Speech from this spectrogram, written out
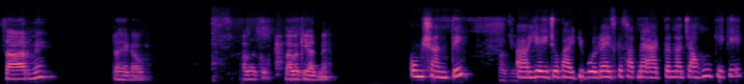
सार में रहेगा वो। बाबा को बाबा की याद में। ओम शांति। हाँ यही जो भाई जी बोल रहे हैं इसके साथ मैं ऐड करना चाहूँ कि, कि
